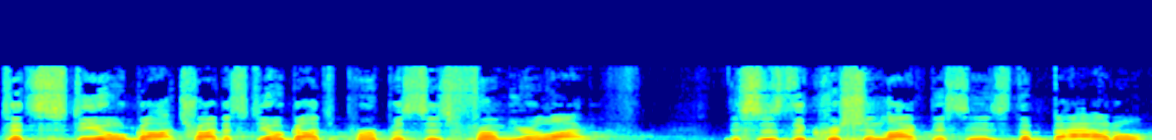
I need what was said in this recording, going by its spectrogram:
to steal God, try to steal God's purposes from your life. This is the Christian life. This is the battle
